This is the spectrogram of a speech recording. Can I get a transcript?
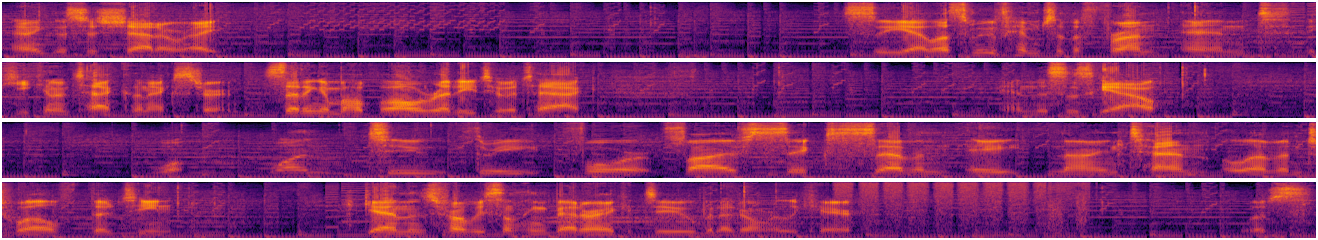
I think this is Shadow, right? So yeah, let's move him to the front, and he can attack the next turn. Setting him up all ready to attack. And this is Gau. One, two, three, four, five, six, seven, eight, nine, ten, eleven, twelve, thirteen. Again, there's probably something better I could do, but I don't really care. Whoops.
